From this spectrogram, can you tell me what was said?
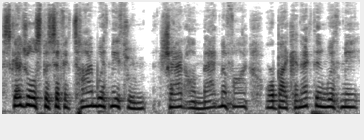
Schedule a specific time with me through chat on Magnify or by connecting with me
